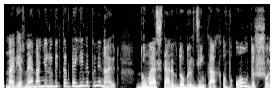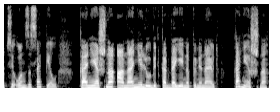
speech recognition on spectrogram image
Наверное, она не любит, когда ей напоминают. Думая о старых добрых деньках в Олдершоте, он засопел. Конечно, она не любит, когда ей напоминают. Конечно,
